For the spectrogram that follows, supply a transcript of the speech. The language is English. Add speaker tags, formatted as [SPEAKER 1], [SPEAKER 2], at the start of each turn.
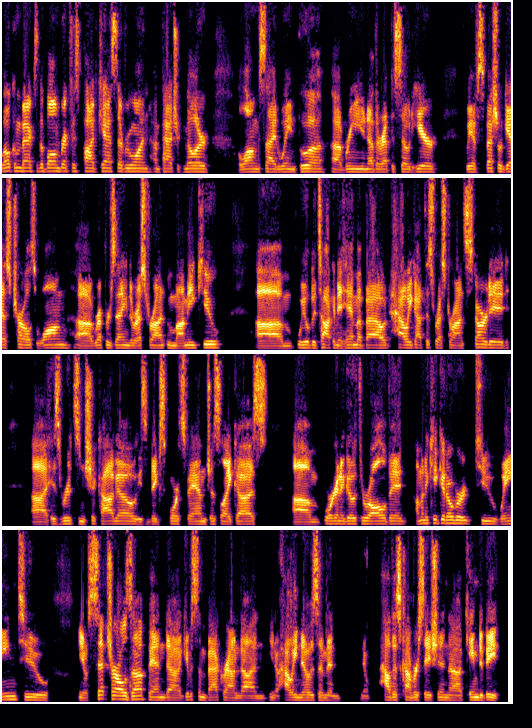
[SPEAKER 1] Welcome back to the Ball and Breakfast podcast, everyone. I'm Patrick Miller alongside Wayne Pua, uh, bringing you another episode here. We have special guest Charles Wong uh, representing the restaurant Umamicue. Um, we will be talking to him about how he got this restaurant started, uh, his roots in Chicago. He's a big sports fan, just like us. Um, we're going to go through all of it. I'm going to kick it over to Wayne to, you know, set Charles up and uh, give us some background on, you know, how he knows him and you know how this conversation uh, came to be.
